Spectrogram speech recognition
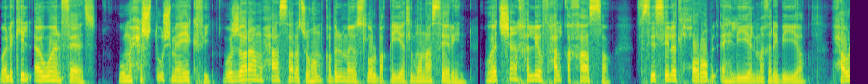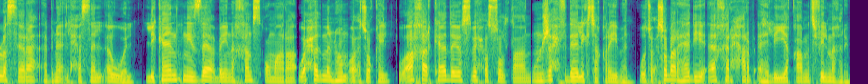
ولكن الأوان فات. وما حشتوش ما يكفي وجرى محاصرتهم قبل ما يوصلوا لبقية المناصرين. وهذا الشيء نخليه في حلقة خاصة في سلسلة الحروب الأهلية المغربية حول صراع أبناء الحسن الأول اللي كانت نزاع بين خمس أمراء واحد منهم اعتقل وآخر كاد يصبح السلطان ونجح في ذلك تقريبا. وتعتبر هذه آخر حرب أهلية قامت في المغرب.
